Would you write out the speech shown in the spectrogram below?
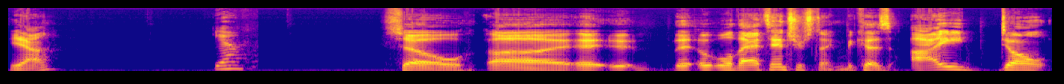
Yeah. Yeah. So, uh, it- it- well, that's interesting because I don't,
